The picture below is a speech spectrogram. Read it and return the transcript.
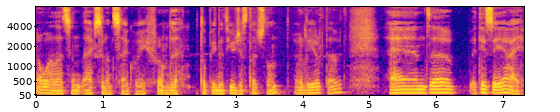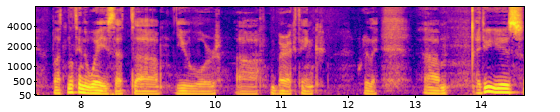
Oh, well, that's an excellent segue from the topic that you just touched on earlier, David. And uh, it is AI, but not in the ways that uh, you or uh, Berek think, really. Um, I do use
